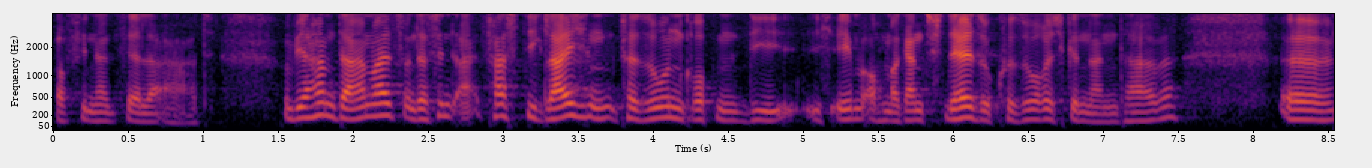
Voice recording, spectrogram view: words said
auf finanzielle Art. Und wir haben damals, und das sind fast die gleichen Personengruppen, die ich eben auch mal ganz schnell so kursorisch genannt habe, äh,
